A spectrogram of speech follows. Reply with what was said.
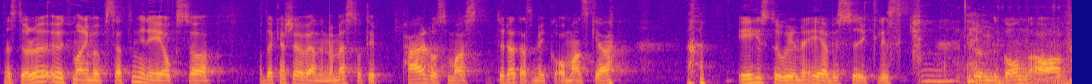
den större utmaningen med uppsättningen är också och det kanske jag vänder mig mest till Per då, som har studerat det så mycket, om man ska är historien en evig cyklisk rundgång av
